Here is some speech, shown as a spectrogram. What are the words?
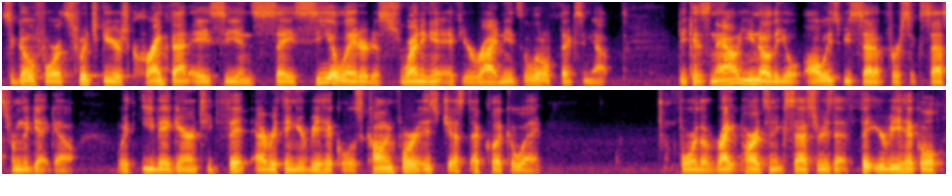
So go for it, switch gears, crank that AC, and say see you later to sweating it if your ride needs a little fixing up. Because now you know that you'll always be set up for success from the get go. With eBay Guaranteed Fit, everything your vehicle is calling for is just a click away for the right parts and accessories that fit your vehicle,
